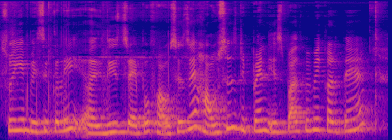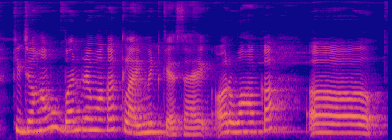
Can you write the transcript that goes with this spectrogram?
so ये basically uh, these type of houses है houses depend इस बात पे भी करते हैं कि जहाँ वो बन रहे हैं वहाँ का climate कैसा है और वहाँ का uh,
